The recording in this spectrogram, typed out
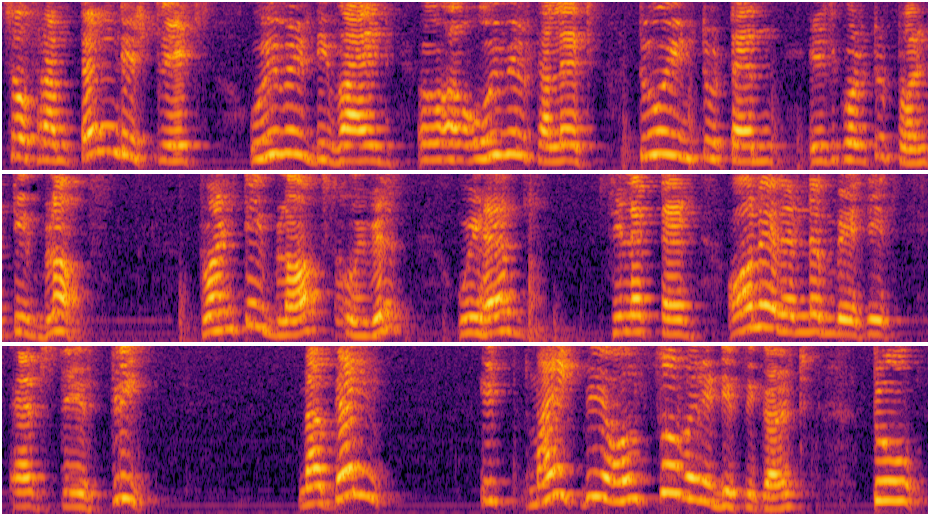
So from 10 districts, we will divide, uh, uh, we will collect 2 into 10 is equal to 20 blocks. 20 blocks we will, we have selected on a random basis at stage 3. Now then, it might be also very difficult to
